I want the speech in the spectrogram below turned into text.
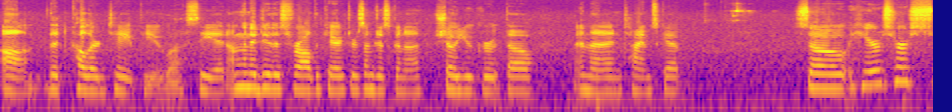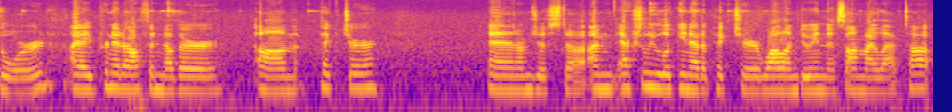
um, the colored tape, you uh, see it. I'm gonna do this for all the characters. I'm just gonna show you Groot though, and then time skip. So here's her sword. I printed off another um, picture and I'm just uh, I'm actually looking at a picture while I'm doing this on my laptop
